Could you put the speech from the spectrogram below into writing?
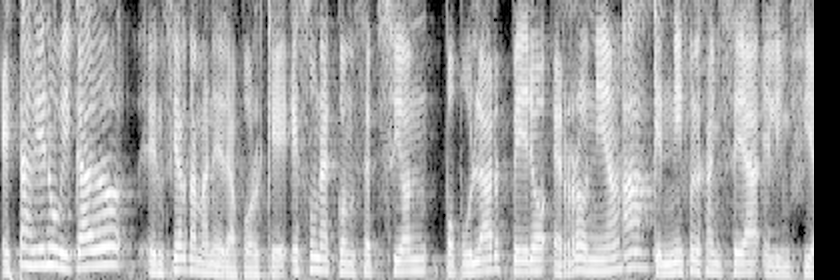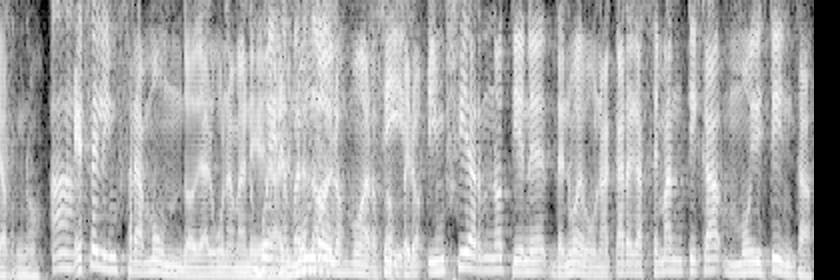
estás bien ubicado en cierta manera, porque es una concepción popular pero errónea Ah. que Niflheim sea el infierno. Ah. Es el inframundo de alguna manera, Bueno, el perdón. mundo de los muertos, Sí. pero infierno tiene de nuevo una carga semántica muy distinta.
